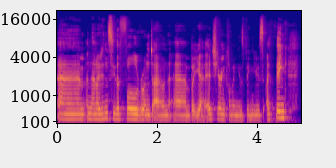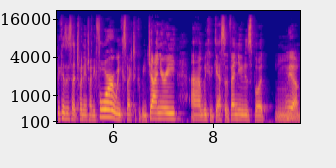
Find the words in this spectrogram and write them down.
Um, and then I didn't see the full rundown. Um, but yeah, Ed Sheeran coming is big news. I think because they said 2024, we expect it could be January. Um, we could guess at venues, but mm, yeah.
